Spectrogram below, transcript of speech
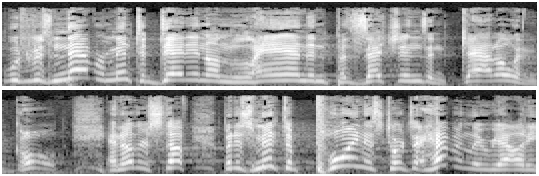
which was never meant to dead in on land and possessions and cattle and gold and other stuff, but it's meant to point us towards a heavenly reality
